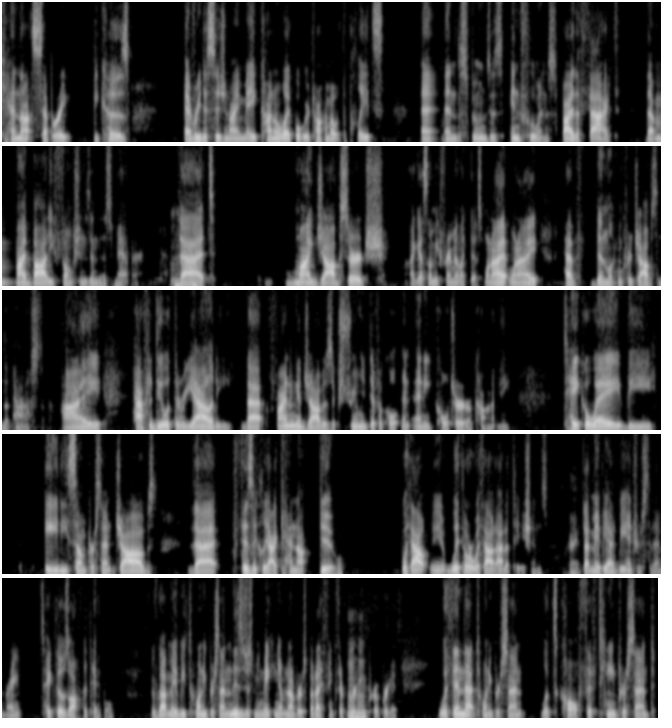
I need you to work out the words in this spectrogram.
cannot separate because every decision I make, kind of like what we were talking about with the plates and, and the spoons, is influenced by the fact that my body functions in this manner. Mm-hmm. That my job search, I guess let me frame it like this. When I when I have been looking for jobs in the past, I have to deal with the reality that finding a job is extremely difficult in any culture or economy. Take away the 80 some percent jobs that physically I cannot do without you know, with or without adaptations Right. that maybe I'd be interested in, right? Take those off the table. We've got maybe 20%. And these are just me making up numbers, but I think they're pretty Mhm. appropriate. Within that 20%, let's call 15%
